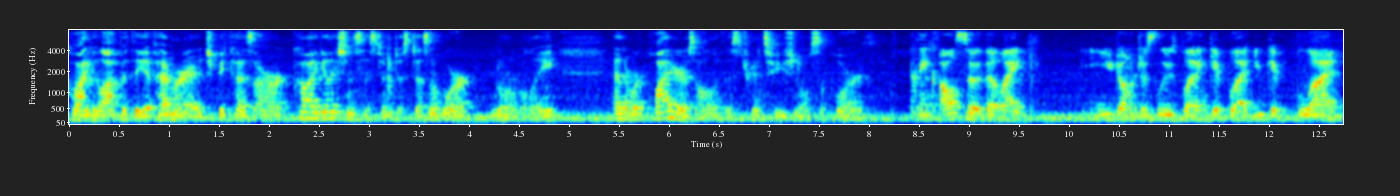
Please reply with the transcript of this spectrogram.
coagulopathy of hemorrhage because our coagulation system just doesn't work normally and it requires all of this transfusional support. I think also the like you don't just lose blood and get blood, you get blood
